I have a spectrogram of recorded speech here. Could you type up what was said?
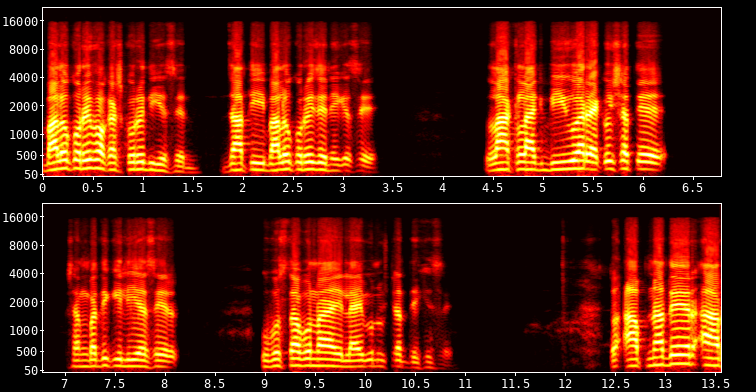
ভালো করে প্রকাশ করে দিয়েছেন। জাতি ভালো করে জেনে গেছে। লাখ লাখ ভিউয়ার একই সাথে সাংবাদিক ইলিয়াসের উপস্থাপনায় লাইভ অনুষ্ঠান দেখেছে। তো আপনাদের আর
